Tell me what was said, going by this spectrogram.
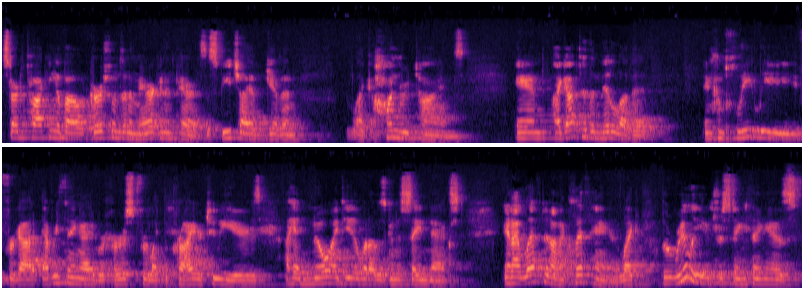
started talking about Gershwin's An American in Paris, a speech I have given like a hundred times. And I got to the middle of it and completely forgot everything I had rehearsed for like the prior two years. I had no idea what I was going to say next. And I left it on a cliffhanger. Like, the really interesting thing is.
